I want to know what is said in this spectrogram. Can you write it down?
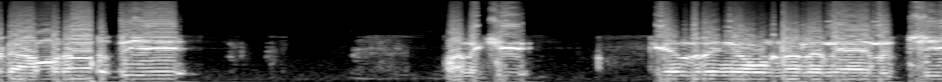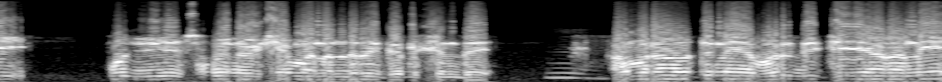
ఇక్కడ అమరావతి మనకి కేంద్రంగా ఉండాలని ఆయన వచ్చి పూజ చేసిపోయిన విషయం మనందరికీ తెలిసిందే. అమరావతిని అభివృద్ధి చేయాలని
